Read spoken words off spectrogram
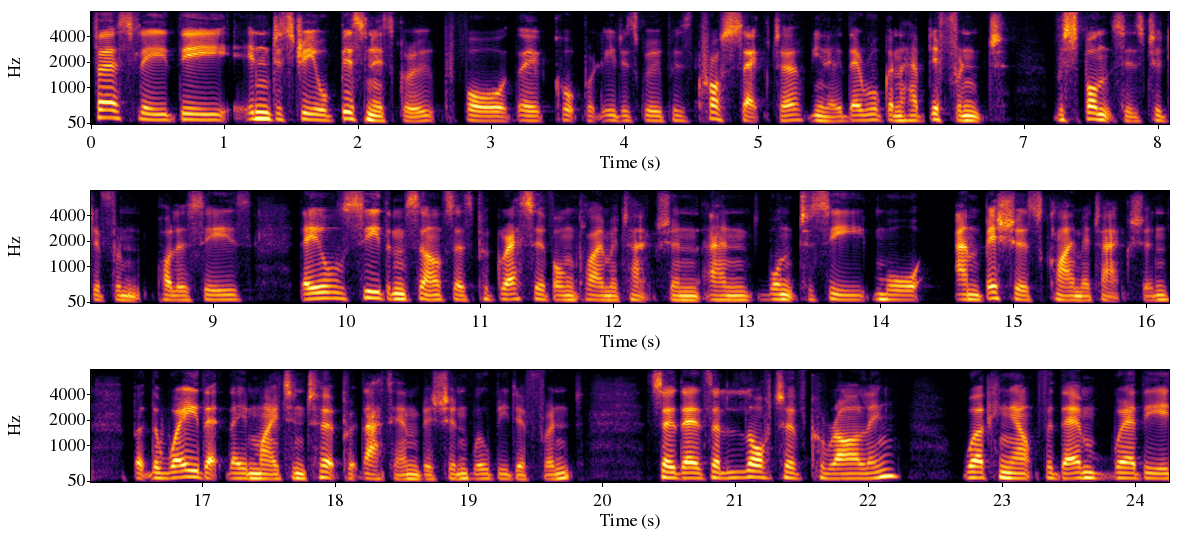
Firstly, the industry or business group for the corporate leaders group is cross sector. You know, they're all going to have different responses to different policies. They all see themselves as progressive on climate action and want to see more ambitious climate action, but the way that they might interpret that ambition will be different. So there's a lot of corralling, working out for them where the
